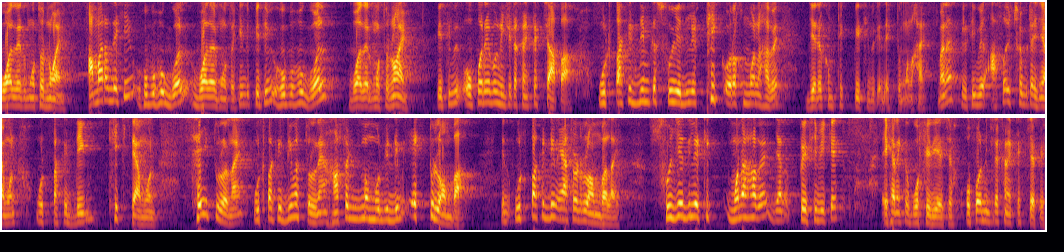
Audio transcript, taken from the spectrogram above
বলের মতো নয়। আমরা দেখি হুবহু গোল বলের মতো, কিন্তু পৃথিবী হুবহু গোল বলের মতো নয়। পৃথিবীর ওপরে এবং নিচেটা খানিকটা চাপা। উট পাখির ডিমকে শুয়ে দিলে ঠিক ওরকম মনে হবে যেরকম ঠিক পৃথিবীকে দেখতে মনে হয়। মানে পৃথিবীর আসল ছবিটা যেমন, উট পাখির ডিম ঠিক তেমন। সেই তুলনায় উট পাখির ডিমের তুলনায় হাঁসের ডিম বা মুরগির ডিম একটু লম্বা। কিন্তু উট পাখির ডিম এতটা লম্বা নয়। শুয়ে দিলে ঠিক মনে হবে যেন পৃথিবীকে এখানে কেউ বসিয়ে দিয়েছে। ওপর নিচেটা খানিকটা চেপে।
